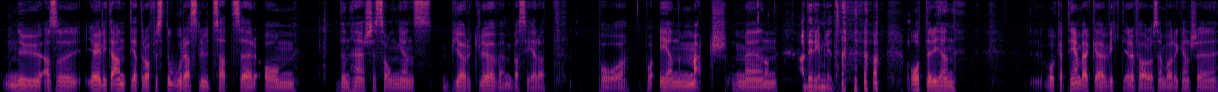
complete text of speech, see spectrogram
nu, alltså, jag är lite anti att dra för stora slutsatser om den här säsongens Björklöven baserat på, på en match, men... Ja, det är rimligt. återigen, vår kapten verkar viktigare för oss än vad det kanske,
